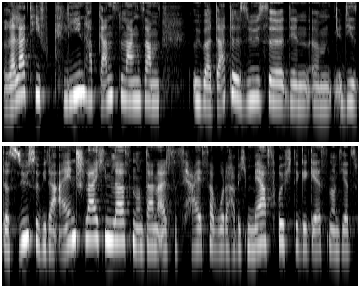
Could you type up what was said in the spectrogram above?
relativ clean, habe ganz langsam über Dattelsüße den, ähm, die, das Süße wieder einschleichen lassen und dann, als es heißer wurde, habe ich mehr Früchte gegessen und jetzt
